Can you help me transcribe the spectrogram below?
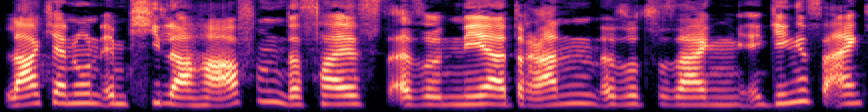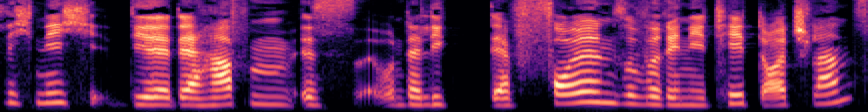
lag ja nun im Kieler Hafen. Das heißt, also näher dran sozusagen ging es eigentlich nicht. Der, der Hafen ist, unterliegt der vollen Souveränität Deutschlands.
